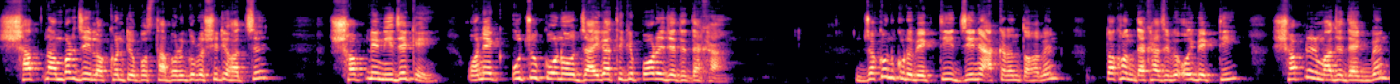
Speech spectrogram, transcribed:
সাত নম্বর যে লক্ষণটি উপস্থাপন করব, সেটি হচ্ছে স্বপ্নে নিজেকে অনেক উঁচু কোনো জায়গা থেকে পড়ে যেতে দেখা। যখন কোনো ব্যক্তি জিনে আক্রান্ত হবেন, তখন দেখা যাবে ওই ব্যক্তি স্বপ্নের মাঝে দেখবেন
